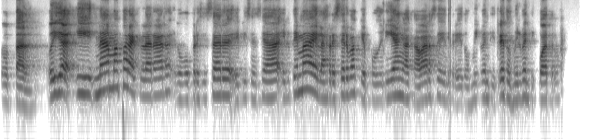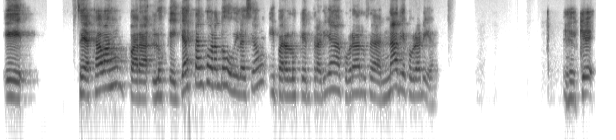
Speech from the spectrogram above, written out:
Total. Oiga, y nada más para aclarar o precisar, eh, licenciada, el tema de las reservas que podrían acabarse entre 2023 y 2024. Eh, se acaban para los que ya están cobrando jubilación y para los que entrarían a cobrar, o sea, nadie cobraría. Es que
